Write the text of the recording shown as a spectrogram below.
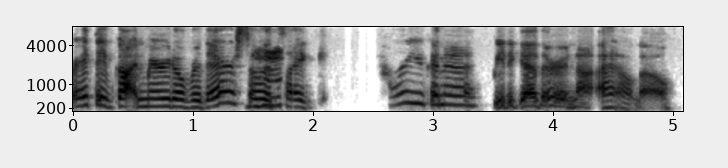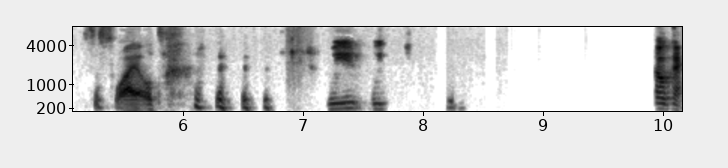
right, they've gotten married over there. So Mhm. it's like, how are you gonna be together and not? I don't know. It's just wild. we we okay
